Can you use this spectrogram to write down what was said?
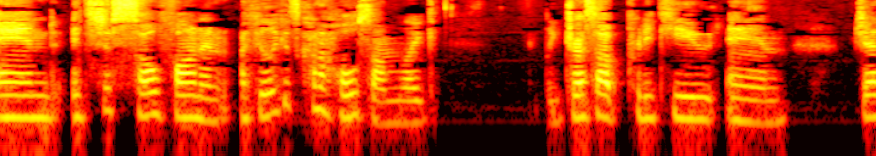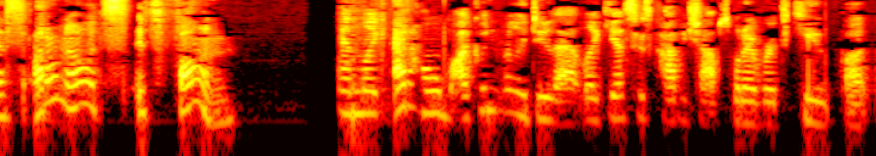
and it's just so fun. And I feel like it's kind of wholesome. Like like dress up pretty cute and just I don't know. It's it's fun. And like at home, I couldn't really do that. Like yes, there's coffee shops, whatever. It's cute, but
